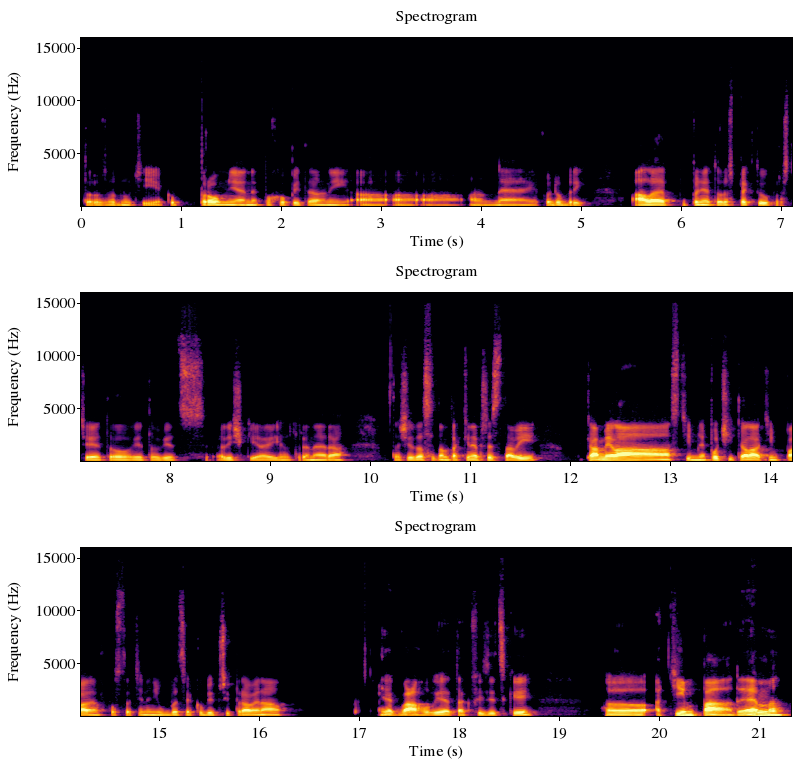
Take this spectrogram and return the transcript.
to rozhodnutí jako pro mě nepochopitelný a, a, a, a ne jako dobrý. Ale úplně to respektuju, prostě je to, je to věc Elišky a jejího trenéra, takže ta se tam taky nepředstaví. Kamila s tím nepočítala, tím pádem v podstatě není vůbec jakoby připravená, jak váhově, tak fyzicky. Eh, a tím pádem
